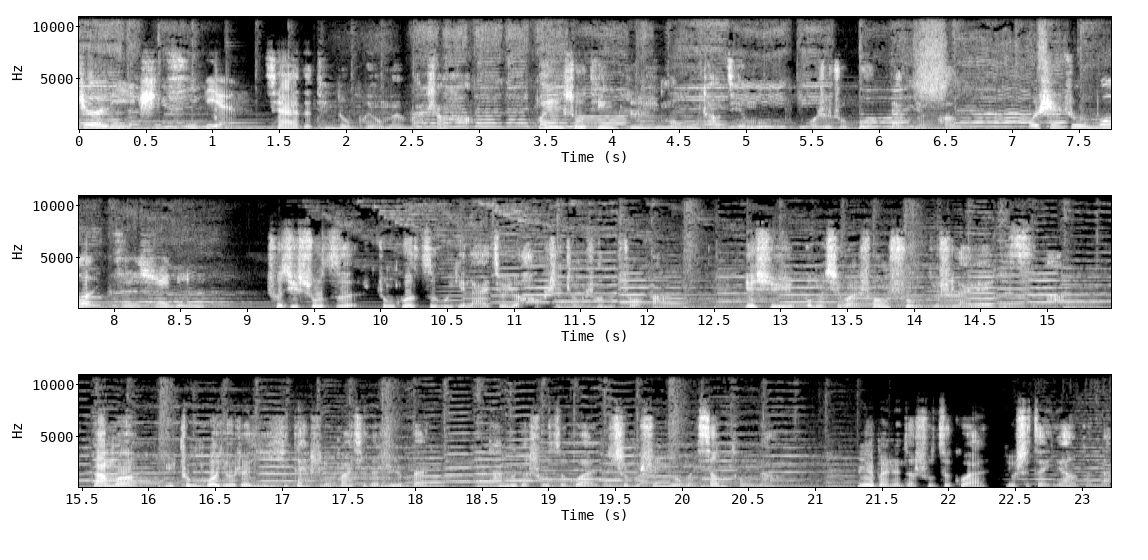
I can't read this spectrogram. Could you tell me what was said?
这里是起点。亲爱的听众朋友们，晚上好，欢迎收听日语梦工厂节目，我是主播梁远鹏。我是主播吉旭林。说起数字，中国自古以来就有好事成双的说法，也许我们喜欢双数，就是来源于此吧。那么，与中国有着一衣带水关系的日本，他们的数字观是不是与我们相同呢？日本人的数字观又是怎样的呢？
